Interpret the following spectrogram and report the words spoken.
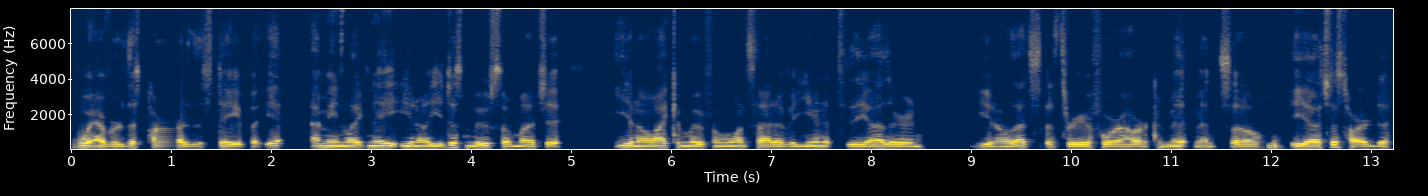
wherever this part of the state. But yeah, I mean, like Nate, you know, you just move so much. It, you know, I can move from one side of a unit to the other, and you know, that's a three or four hour commitment. So yeah, it's just hard to.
